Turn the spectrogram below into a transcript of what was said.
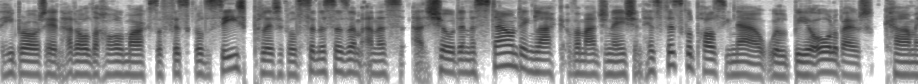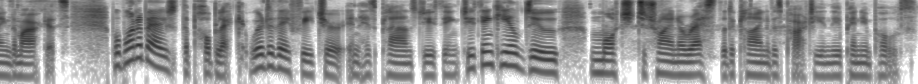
he brought in had all the hallmarks of fiscal deceit, political cynicism, and a, showed an astounding lack of imagination. His fiscal policy now will be all about calming the markets. But what about the public? Where do they feature in his plans, do you think? Do you think he'll do much to try and arrest the decline of his party in the opinion polls?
